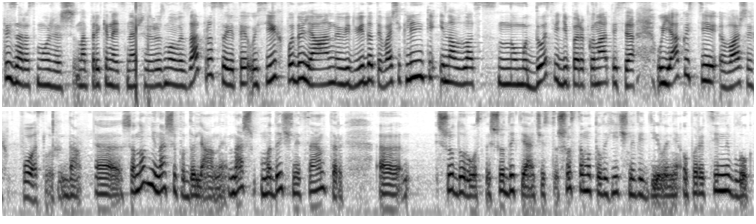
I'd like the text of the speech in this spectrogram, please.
Ти зараз можеш наприкінець нашої розмови запросити усіх подолян відвідати ваші клініки і на власному досвіді переконатися у якості ваших послуг. Да. Е, Шановні наші подоляни, наш медичний центр. Що дорослий, що дитячий, що стоматологічне відділення, операційний блок.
